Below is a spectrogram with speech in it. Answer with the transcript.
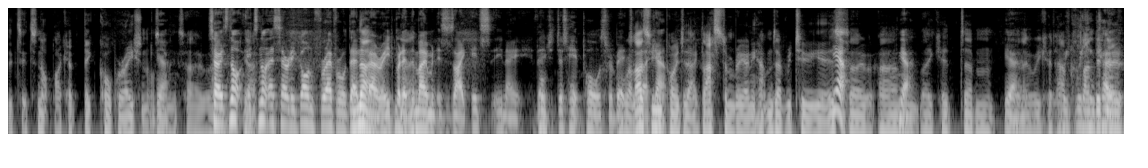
it's it's not like a big corporation or Yeah. something. So So uh, it's not yeah. it's not necessarily gone forever or dead No, and buried, but at the moment it's just like it's you know they should just hit pause for a bit Well, as you out. pointed out, Glastonbury only happens every two years. Yeah. So um, Yeah. they could, um, Yeah. you know, we could have We- we can Llandudno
